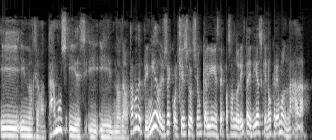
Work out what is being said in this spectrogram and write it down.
Y, y nos levantamos y, y, nos levantamos deprimidos. Yo sé cualquier situación que alguien esté pasando ahorita, hay días que no queremos nada.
